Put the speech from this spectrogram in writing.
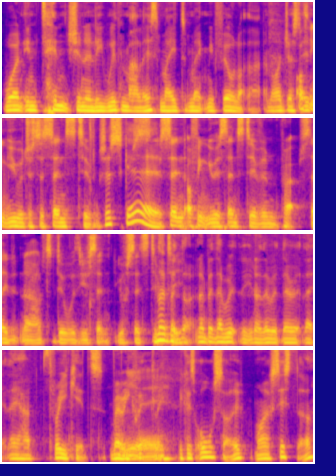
weren't intentionally with malice made to make me feel like that, and I just I it- think you were just a sensitive just scared. Sen- I think you were sensitive, and perhaps they didn't know how to deal with your sen- your No, sensitivity. but no, but they were you know they were they, were, they, they had three kids very Yeah. quickly because also my sister.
